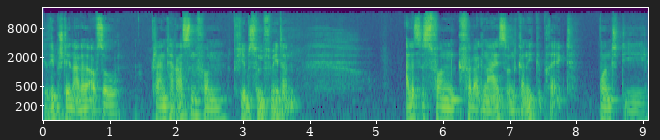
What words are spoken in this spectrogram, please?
Die Reben stehen alle auf so kleinen Terrassen von vier bis fünf Metern. Alles ist von Gneis und Granit geprägt. Und die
